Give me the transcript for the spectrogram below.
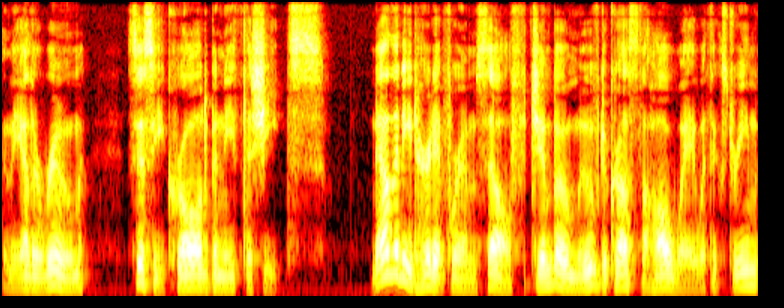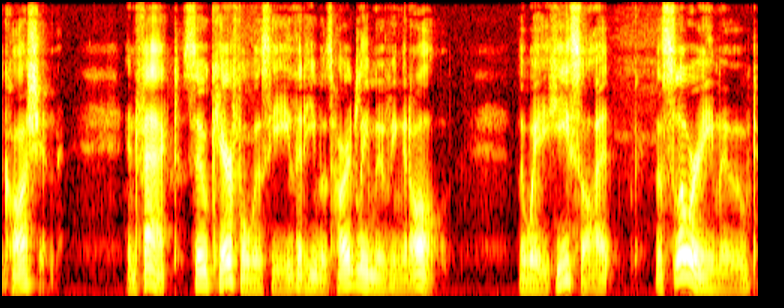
In the other room, Sissy crawled beneath the sheets. Now that he'd heard it for himself, Jimbo moved across the hallway with extreme caution. In fact, so careful was he that he was hardly moving at all. The way he saw it, the slower he moved,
